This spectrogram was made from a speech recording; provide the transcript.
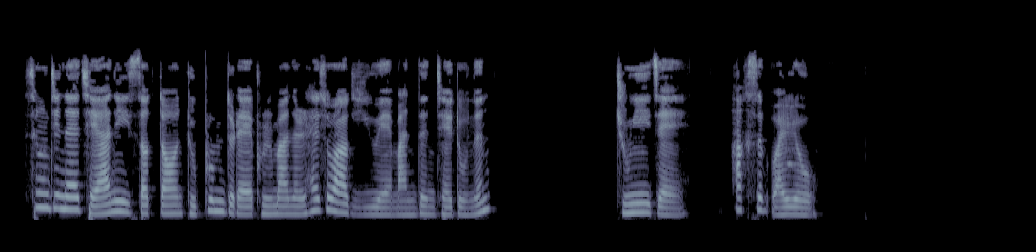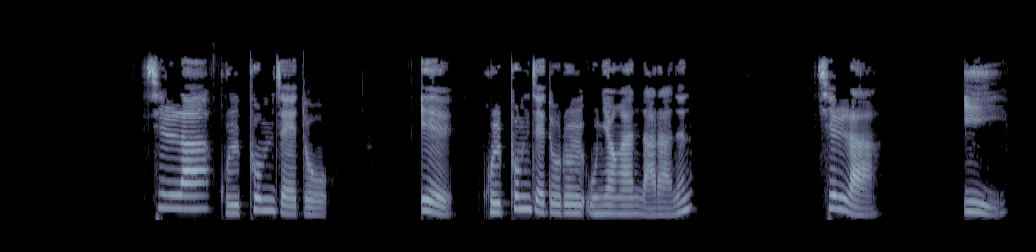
승진에 제한이 있었던 두품들의 불만을 해소하기 위해 만든 제도는 중의제, 학습 완료 신라 골품제도 1. 골품제도를 운영한 나라는 신라 2.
